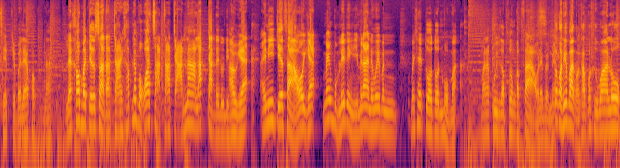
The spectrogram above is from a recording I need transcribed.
เซฟเก็บไว้แล้วขอบคุณนะ และเข้ามาเจอศาสตราจารย์ครับ แล้วบอกว่าศาสตราจารย์น่ารักจัดเลยดูดิ เอาอีกแล้วไอ้นี่เจอสาวอีกแล้วแม่งผมเล่นอย่างนี้ไม่ได้นะเว้ย มันไม่ใช่ตัวตนผมอะ มันคุยกับทรงกับสาวอะไรแบบเนี้ยต้องอธิบายก่อนครับก็คือว่าโลก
